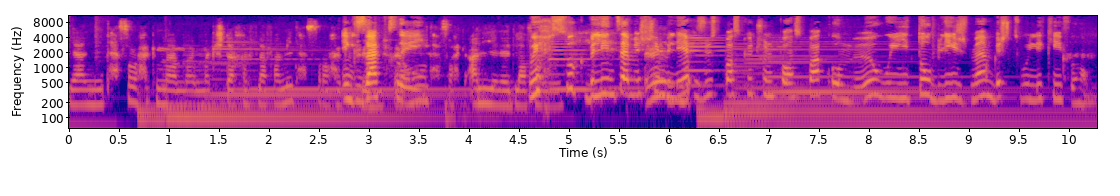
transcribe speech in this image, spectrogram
يعني تحس روحك ما ماكش داخل في لا فامي تحس روحك exactly تحس روحك اليني de la ويحسوك باللي انت ماشي مليح جوست باسكو تو نبونس با كوم او ويتوبليج ميم باش تولي كيفهم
